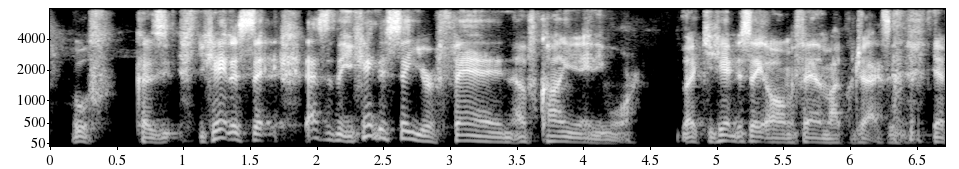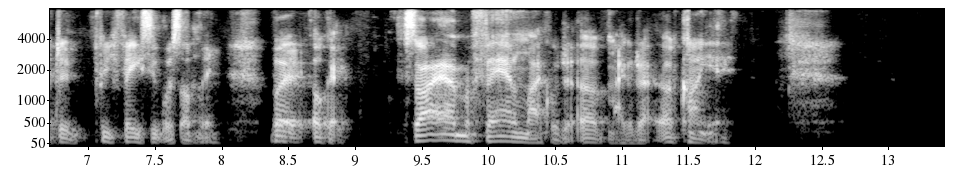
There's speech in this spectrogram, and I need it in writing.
because you can't just say that's the thing. You can't just say you're a fan of Kanye anymore. Like you can't just say, "Oh, I'm a fan of Michael Jackson." You have to preface it with something. But Right. okay, so I am a fan of Michael of Michael of Kanye.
